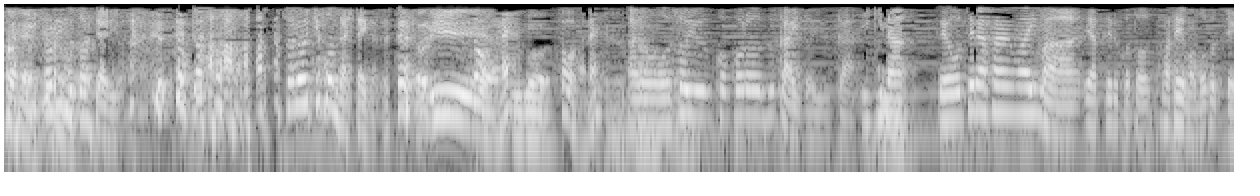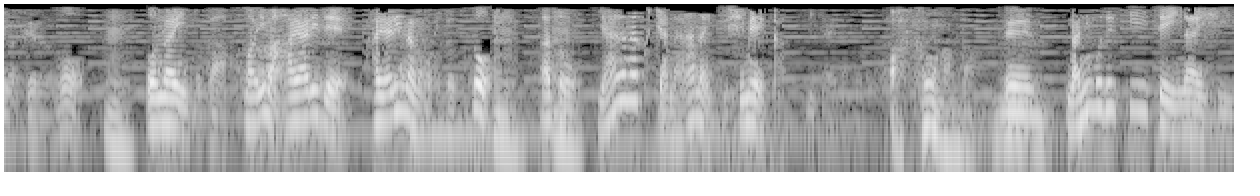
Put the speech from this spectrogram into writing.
そうはい全部取ってあるよ。そのうち本出したいから。いいいいそうだねすごい。そうだね。あの、そういう心遣いというか、粋な、で、お寺さんは今やってること、まあ、テーマ戻っちゃいますけれども、うん。オンラインとか、まあ今流行りで、流行りなのも一つと、うんあと、うんやらなくちゃならないっていう使命感みたいなものがあ、そうなんだ。えーうん何もできていないし、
